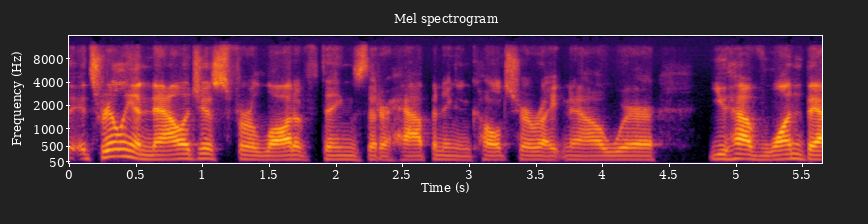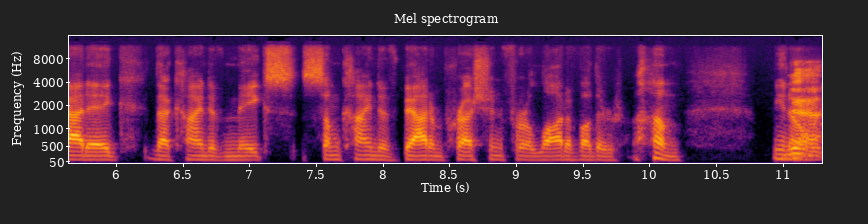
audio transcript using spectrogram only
it's really analogous for a lot of things that are happening in culture right now where you have one bad egg that kind of makes some kind of bad impression for a lot of other um, you know yeah.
